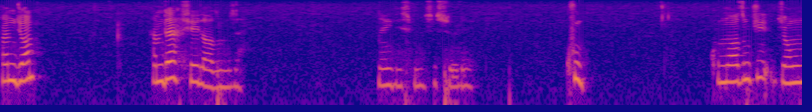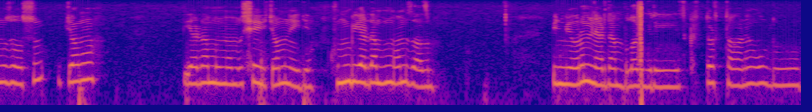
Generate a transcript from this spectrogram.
hem cam hem de şey lazım bize. Neydi ismini siz söyleyin. Kum. Kum lazım ki camımız olsun. Camı bir yerden bulmamız şey camı neydi? Kumu bir yerden bulmamız lazım. Bilmiyorum nereden bulabiliriz. 44 tane oldu.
